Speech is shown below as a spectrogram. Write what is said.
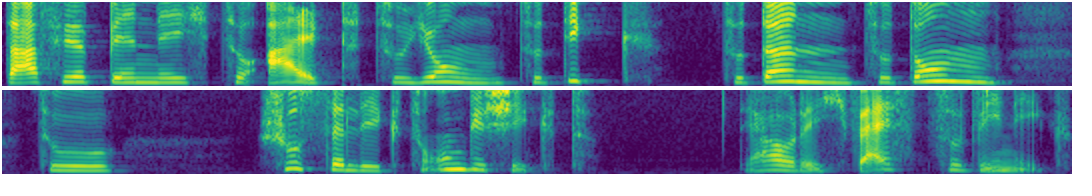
Dafür bin ich zu alt, zu jung, zu dick, zu dünn, zu dumm, zu schusselig, zu ungeschickt. Ja, oder ich weiß zu wenig.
